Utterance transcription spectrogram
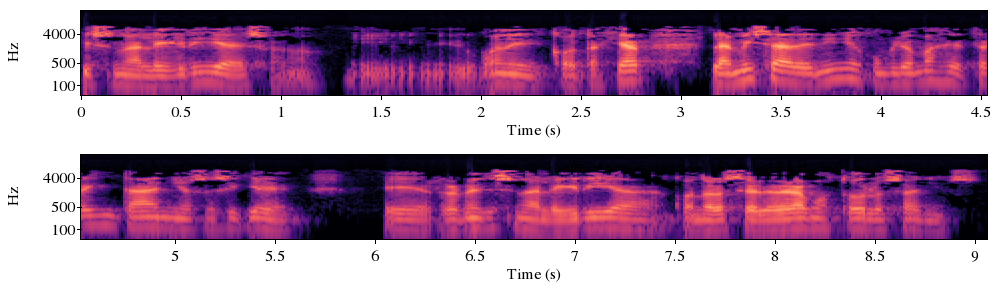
es una alegría eso, ¿no? Y, bueno, y contagiar. La misa de niños cumplió más de 30 años, así que eh, realmente es una alegría cuando lo celebramos todos los años.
